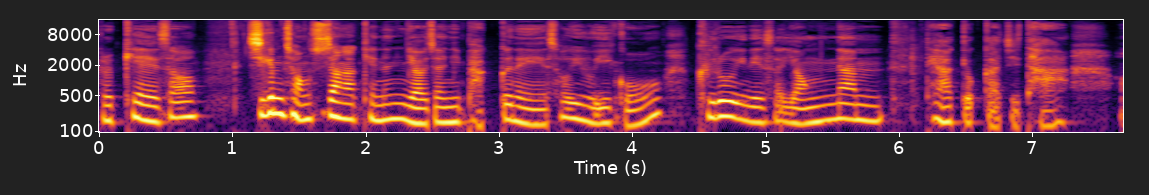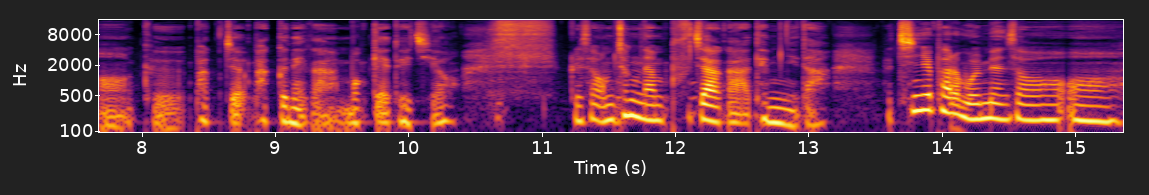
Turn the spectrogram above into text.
그렇게 해서 지금 정수장학회는 여전히 박근혜의 소유이고 그로 인해서 영남 대학교까지 다어그 박저 박근혜가 먹게 되지요. 그래서 엄청난 부자가 됩니다. 친일파로 몰면서 어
